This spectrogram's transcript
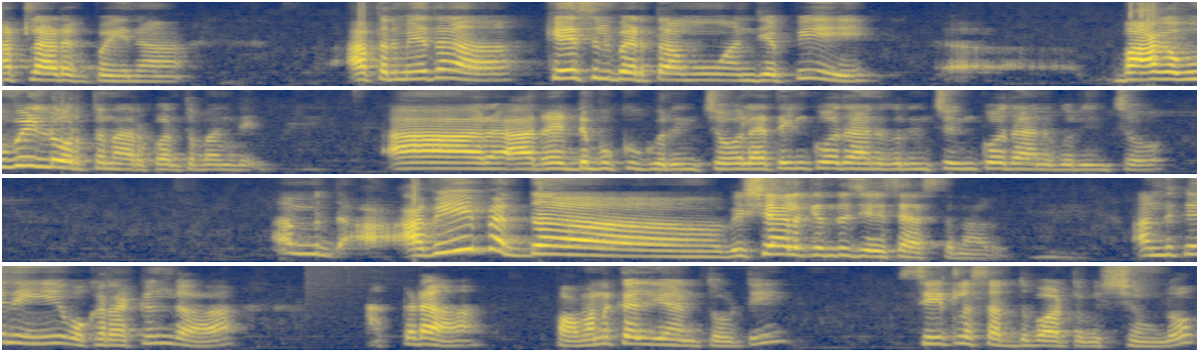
మాట్లాడకపోయినా అతని మీద కేసులు పెడతాము అని చెప్పి బాగా ఉవ్విళ్ళు ఊరుతున్నారు కొంతమంది ఆ రెడ్ బుక్ గురించో లేకపోతే ఇంకో దాని గురించో ఇంకో దాని గురించో. అవి పెద్ద విషయాల కింద చేసేస్తున్నారు. అందుకని ఒక రకంగా అక్కడ పవన్ కళ్యాణ్ తోటి సీట్ల సర్దుబాటు విషయంలో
